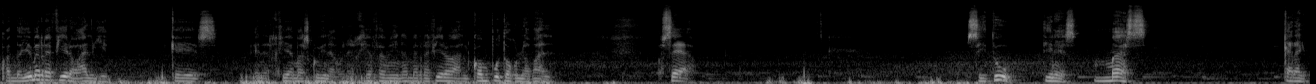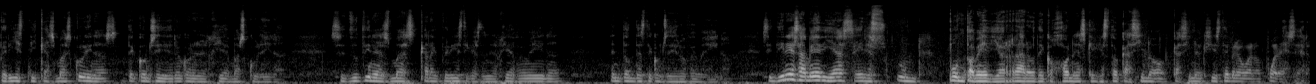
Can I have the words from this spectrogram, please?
Cuando yo me refiero a alguien que es energía masculina o energía femenina, me refiero al cómputo global. O sea, si tú tienes más características masculinas, te considero con energía masculina. Si tú tienes más características de energía femenina, entonces te considero femenino. Si tienes a medias, eres un punto medio raro de cojones, que esto casi no, casi no existe, pero bueno, puede ser.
